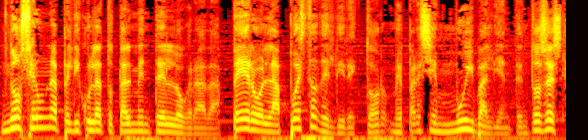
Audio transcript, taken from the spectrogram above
no sea una película totalmente lograda, pero la apuesta del director me parece muy valiente. Entonces,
